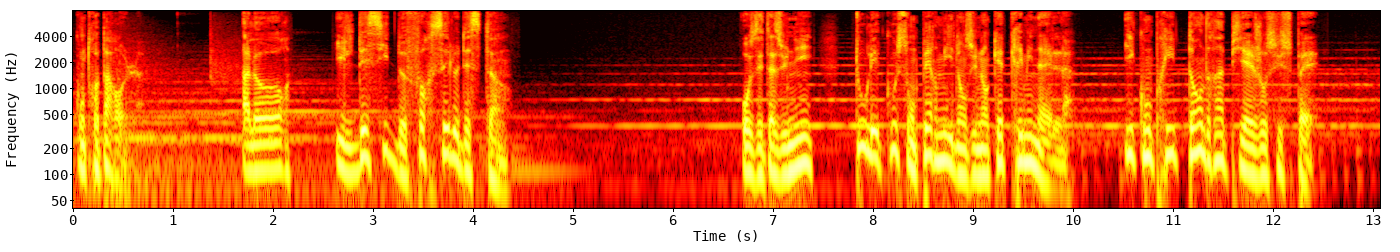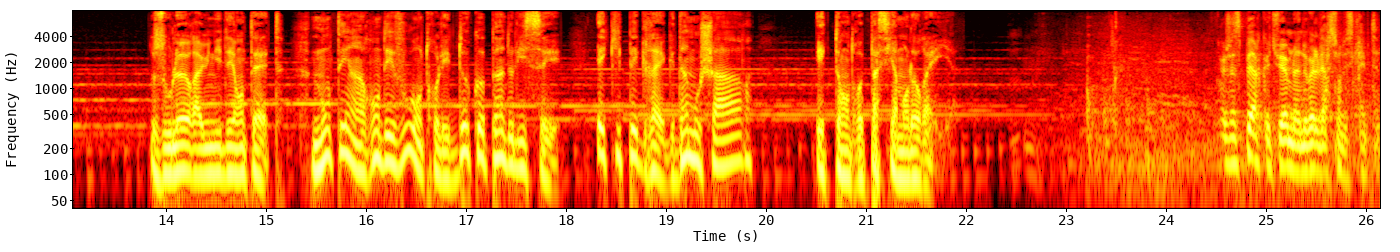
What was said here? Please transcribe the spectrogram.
contre parole. Alors, il décide de forcer le destin. Aux États-Unis, tous les coups sont permis dans une enquête criminelle, y compris tendre un piège au suspect. Zuller a une idée en tête, monter un rendez-vous entre les deux copains de lycée, équiper Greg d'un mouchard et tendre patiemment l'oreille. J'espère que tu aimes la nouvelle version du script.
